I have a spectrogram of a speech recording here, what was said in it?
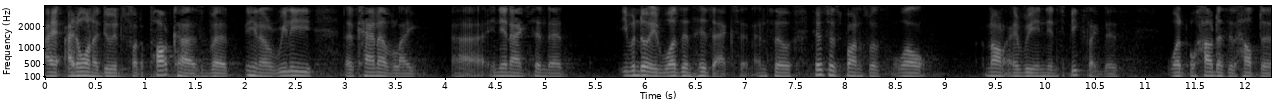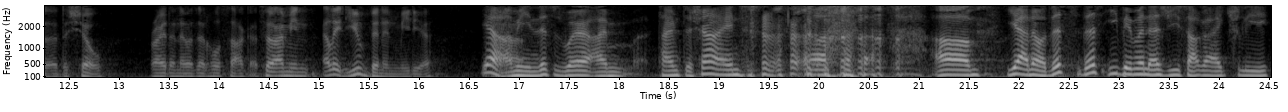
I, I don't want to do it for the podcast, but you know really that kind of like uh, Indian accent that even though it wasn't his accent, and so his response was, well, not every Indian speaks like this. What how does it help the the show, right? And there was that whole saga. So I mean, Elliot, you've been in media. Yeah, I Uh, mean, this is where I'm time to shine. Uh, um, yeah, no, this this e-payment SG saga actually,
